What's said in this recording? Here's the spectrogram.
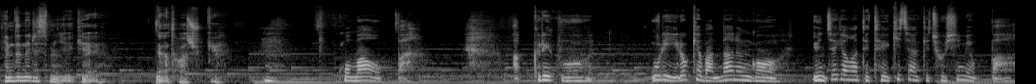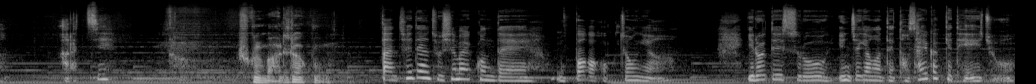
힘든 일 있으면 얘기해. 내가 도와줄게. 고마워, 오빠. 아, 그리고 우리 이렇게 만나는 거 윤재경한테 들키지 않게 조심해, 오빠. 알았지? 그걸 말이라고. 난 최대한 조심할 건데 오빠가 걱정이야. 이럴 때일수록 윤재경한테 더 살갑게 대해줘.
